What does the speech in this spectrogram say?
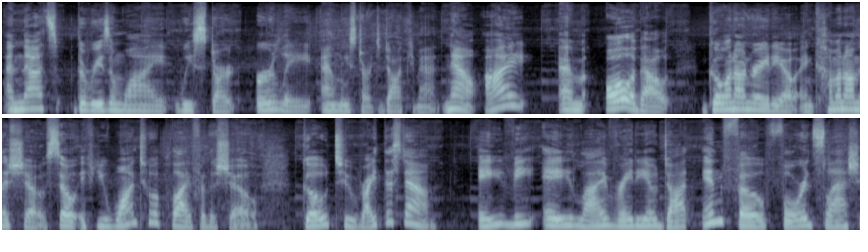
And that's the reason why we start early and we start to document. Now, I am all about going on radio and coming on this show. So if you want to apply for the show, go to write this down avaliveradio.info forward slash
